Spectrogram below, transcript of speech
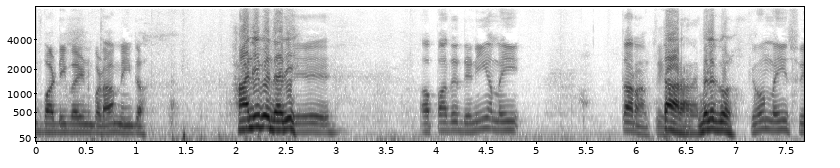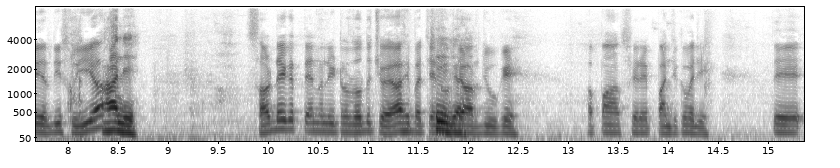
ਬਾਡੀ ਵਜਨ ਬੜਾ ਮਈ ਦਾ। ਹਾਂਜੀ ਪਿੰਦਾ ਜੀ। ਆਪਾਂ ਤੇ ਦੇਣੀ ਆ ਮਈ ਧਾਰਾਂ ਤੇ। ਧਾਰਾਂ ਨੇ, ਬਿਲਕੁਲ। ਕਿਉਂ? ਮਈ ਸਵੇਰ ਦੀ ਸੂਈ ਆ। ਹਾਂਜੀ। ਸਾਢੇ ਕੁ 3 ਲੀਟਰ ਦੁੱਧ ਚੋਇਆ ਸੀ ਬੱਚੇ ਨੂੰ। ਚਾਰ ਜੂ ਕੇ। ਆਪਾਂ ਸਵੇਰੇ 5 ਵਜੇ। ਤੇ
